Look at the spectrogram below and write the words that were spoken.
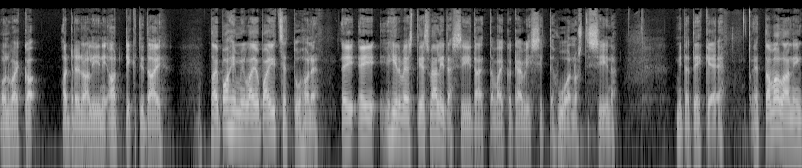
On vaikka adrenaliiniaddikti tai, tai pahimmillaan jopa itsetuhone. Ei, ei hirveästi edes välitä siitä, että vaikka kävisi sitten huonosti siinä, mitä tekee. Et tavallaan niin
